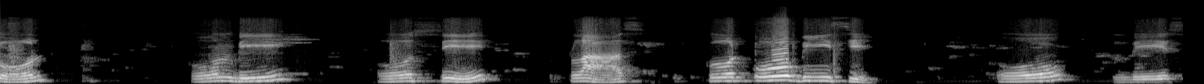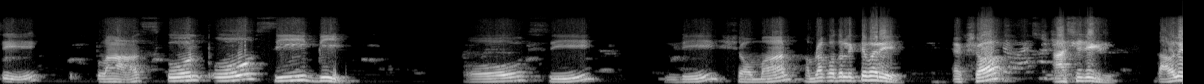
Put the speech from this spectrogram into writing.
কোণ কোণ বি ও সি প্লাস কোণ O B C O B C plus কোণ O C B O C B সমান, আমরা কত লিখতে পারি? একশো আশি ডিগ্রি। তাহলে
